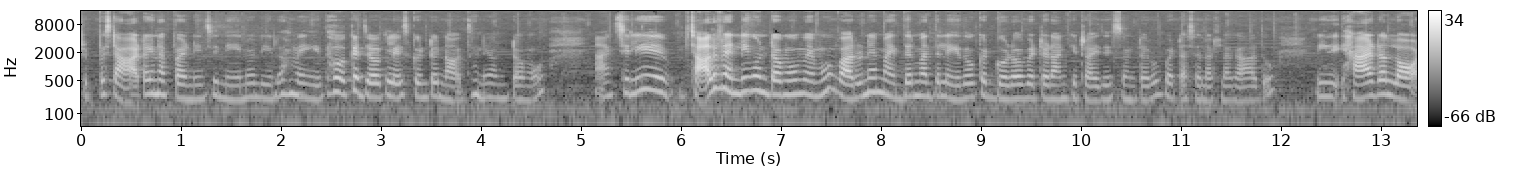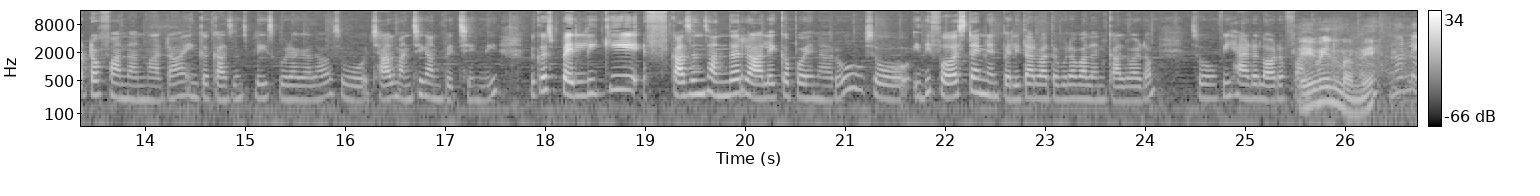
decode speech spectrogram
trip start అయినప్పటి నుంచి నేను నీలో మేము ఏదో ఒక జోకులు వేసుకుంటూ నవ్వుతూనే ఉంటాము. యాక్చువల్లీ చాలా ఫ్రెండ్లీగా ఉంటాము మేము. వరుణే మా ఇద్దరి మధ్యలో ఏదో ఒకటి గొడవ పెట్టడానికి ట్రై చేస్తుంటారు బట్ అసలు అట్లా కాదు. We had a lot of fun అనమాట ఇంకా కజిన్స్ ప్లేస్ కూడా కదా సో చాలా మంచిగా అనిపించింది. బికాస్ పెళ్ళికి కజిన్స్ అందరు రాలేకపోయినారు సో ఇది ఫస్ట్ టైం నేను పెళ్ళి తర్వాత కూడా వాళ్ళని కలవడం. So we had a lot of fun ఏమైంది మమ్మీ? నన్ను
